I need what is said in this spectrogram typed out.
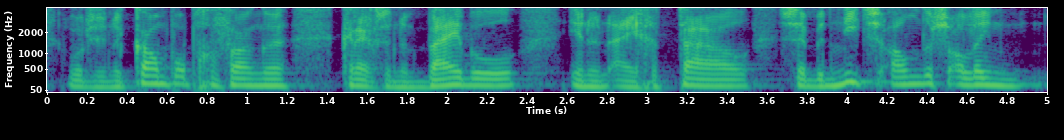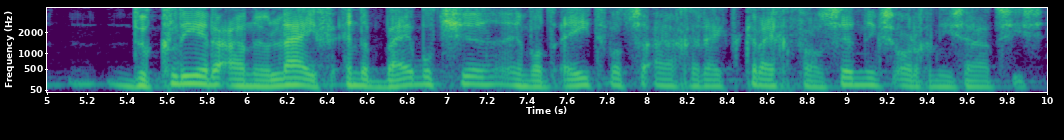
Worden ze in een kamp opgevangen, krijgen ze een Bijbel in hun eigen taal. Ze hebben niets anders, alleen de kleren aan hun lijf en het Bijbeltje en wat eten wat ze aangereikt krijgen van zendingsorganisaties.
